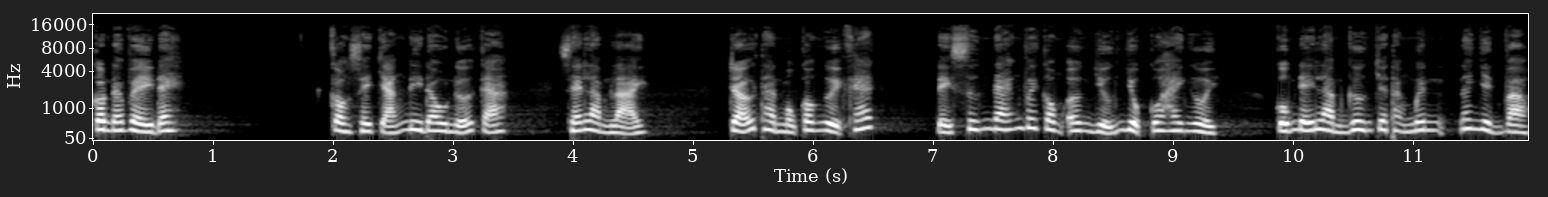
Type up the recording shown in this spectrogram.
Con đã về đây. Con sẽ chẳng đi đâu nữa cả. Sẽ làm lại. Trở thành một con người khác để xứng đáng với công ơn dưỡng dục của hai người. Cũng để làm gương cho thằng Minh nó nhìn vào.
